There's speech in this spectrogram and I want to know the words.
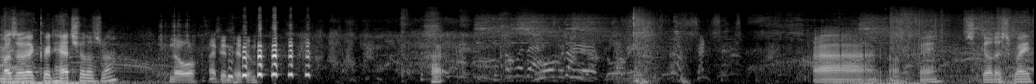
Was it a crit headshot as well? No, I didn't hit him. Hack. Uh, okay. Still this wave.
